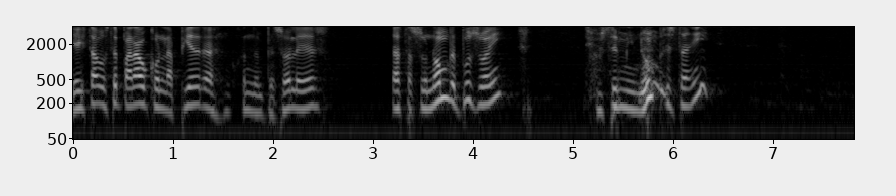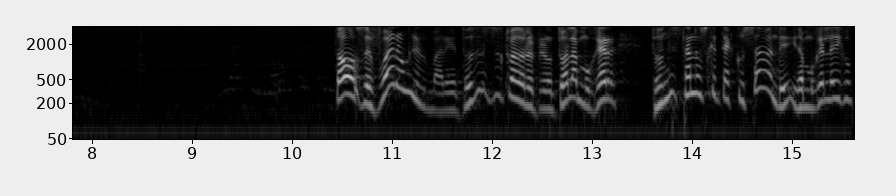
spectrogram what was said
Y ahí estaba usted parado con la piedra cuando empezó a leer. Hasta su nombre puso ahí. Dijo usted, mi nombre está ahí. Todos se fueron, hermano. Entonces es cuando le preguntó a la mujer, ¿dónde están los que te acusaban? Y la mujer le dijo,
